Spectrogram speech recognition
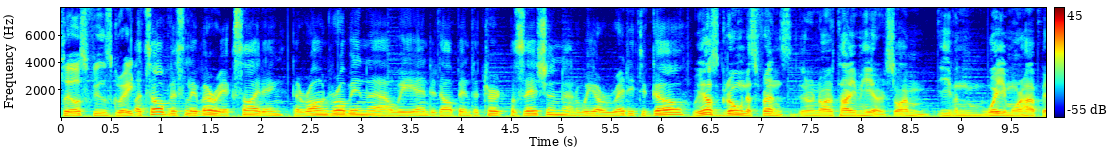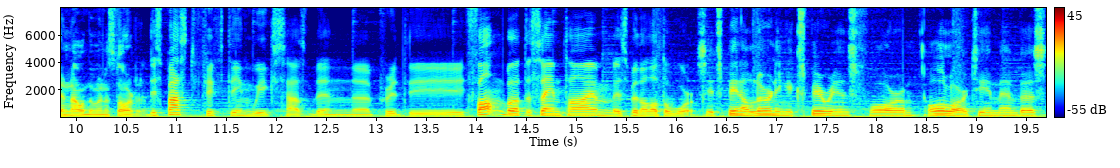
playoffs feels great. It's obviously very exciting. The round robin, uh, we ended up in the third position and we are ready to go. We just grown as friends during our time here, so I'm even way more happy now than when I started. This past 15 weeks has been uh, pretty fun, but at the same time, it's been a lot of work. It's been a learning experience for all our team members.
